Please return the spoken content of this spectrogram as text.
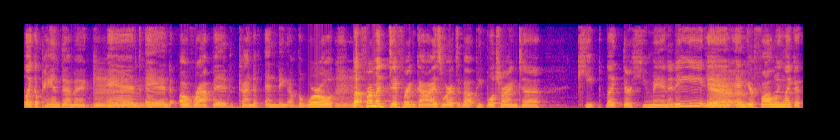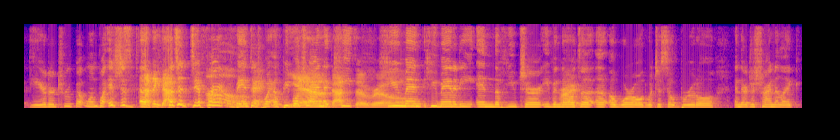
like a pandemic Mm. and and a rapid kind of ending of the world, Mm. but from a different guise where it's about people trying to keep like their humanity Yeah. and and you're following like a theater troupe at one point it's just And I a- think that's- such a different Oh, vantage okay. point of people Yeah, trying to that's keep real- human humanity in the future even though it's a, a, a world which is so brutal and they're just trying to like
